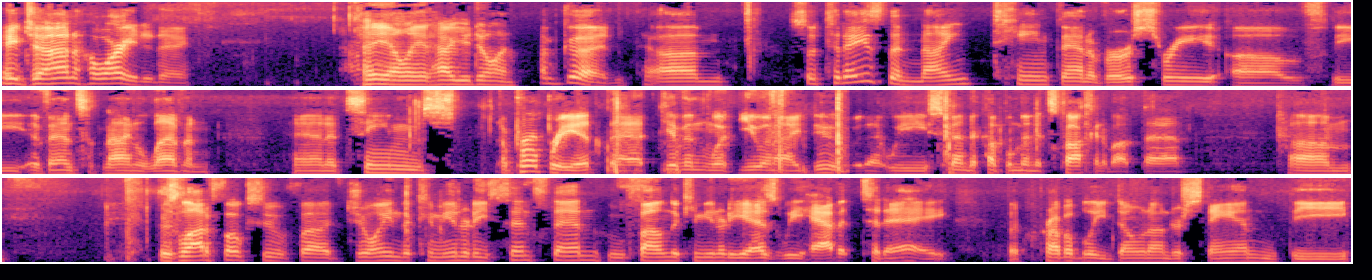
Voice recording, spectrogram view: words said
Hey, John, how are you today? Hey, Elliot, how are you doing? I'm good. Um, so is the 19th anniversary of the events of 9/11, and it seems appropriate that, given what you and I do, that we spend a couple minutes talking about that. Um, there's a lot of folks who've uh, joined the community since then, who found the community as we have it today, but probably don't understand the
